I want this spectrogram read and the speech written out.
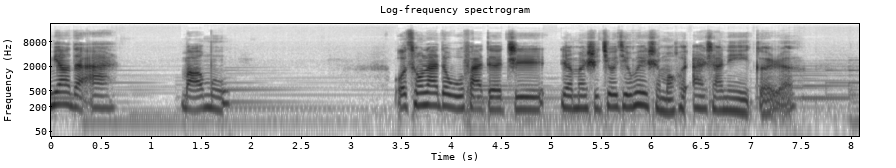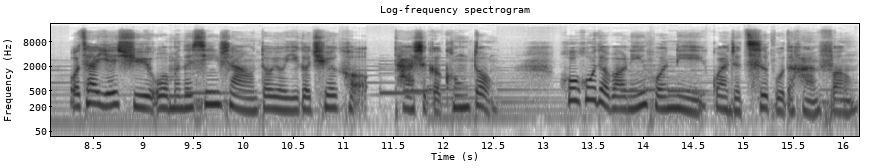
妙的爱，毛姆。我从来都无法得知人们是究竟为什么会爱上另一个人。我猜，也许我们的心上都有一个缺口，它是个空洞，呼呼的往灵魂里灌着刺骨的寒风，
